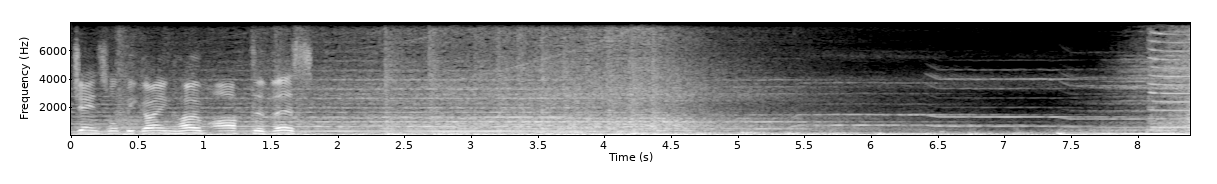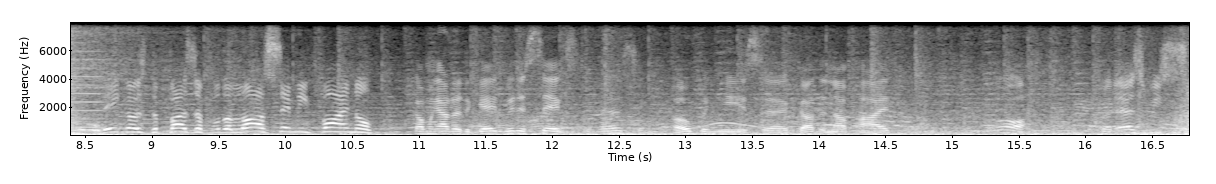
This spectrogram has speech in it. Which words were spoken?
gents will be going home after this. Goes the buzzer for the last semi-final. Coming out of the gate with a six, hoping he's uh, got enough height. Oh, but as we see,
